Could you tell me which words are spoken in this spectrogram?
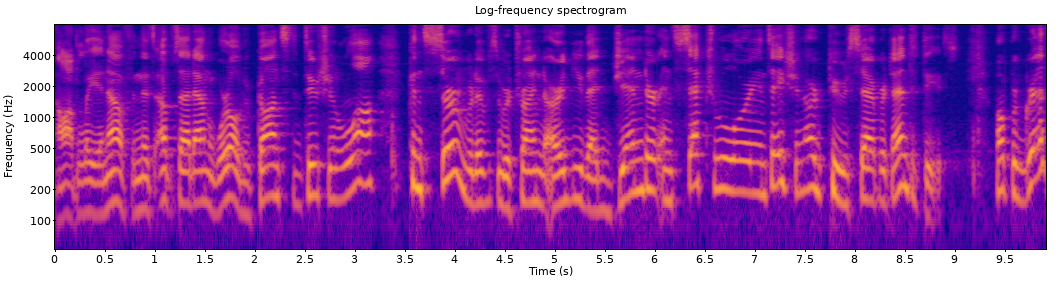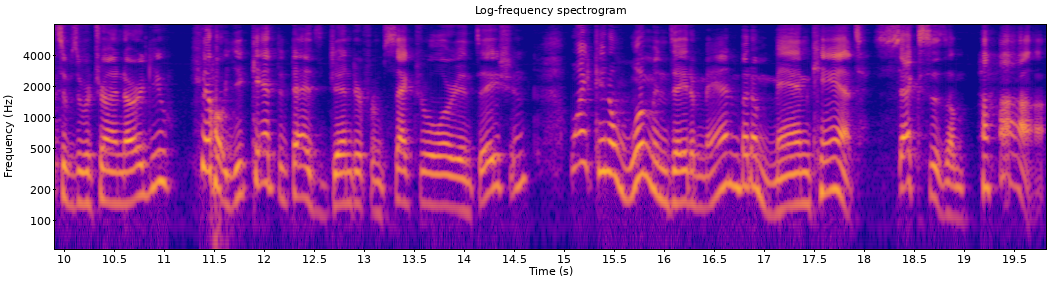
Oddly enough, in this upside down world of constitutional law, conservatives were trying to argue that gender and sexual orientation are two separate entities, while progressives were trying to argue, no, you can't detach gender from sexual orientation. Why can a woman date a man but a man can't? Sexism, haha.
